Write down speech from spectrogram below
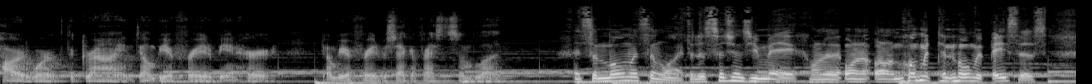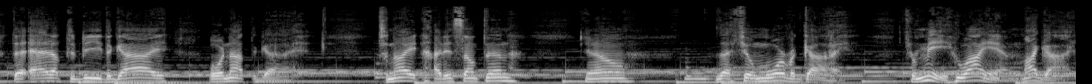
hard work, the grind. Don't be afraid of being hurt. Don't be afraid of sacrificing some blood. It's the moments in life, the decisions you make on a, on a, on a moment-to-moment basis that add up to be the guy or not the guy. Tonight, I did something, you know, that I feel more of a guy. For me, who I am, my guy.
